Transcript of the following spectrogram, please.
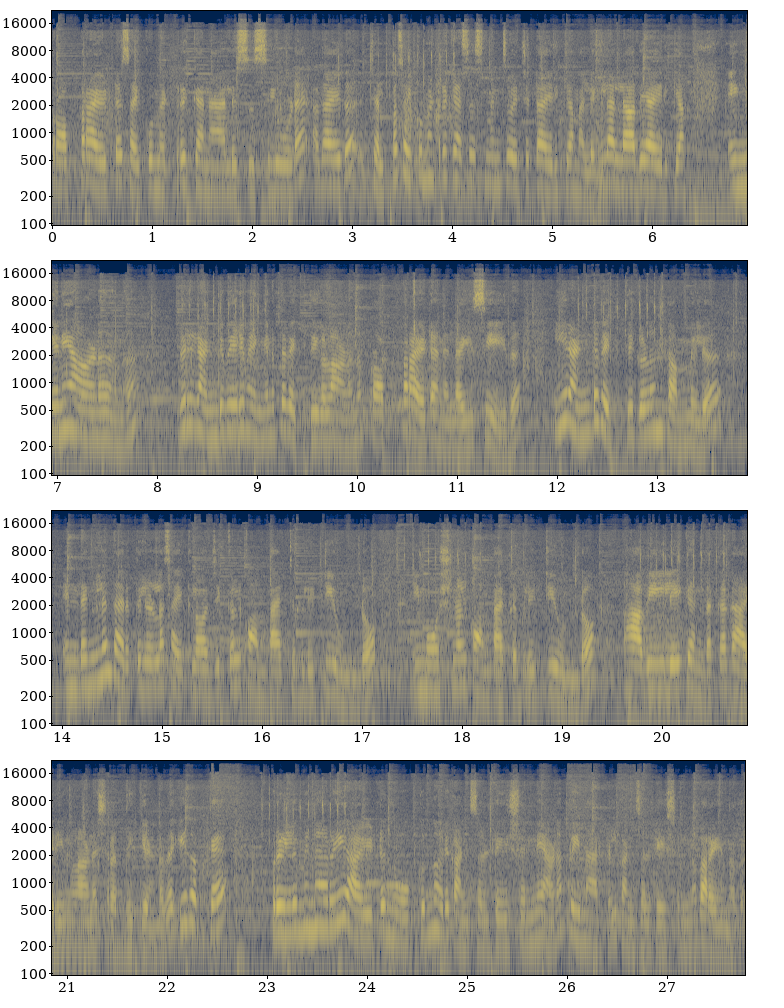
പ്രോപ്പറായിട്ട് സൈക്കോമെട്രിക് അനാലിസിസിലൂടെ അതായത് ചിലപ്പോൾ സൈക്കോമെട്രിക് അസസ്മെന്റ്സ് വെച്ചിട്ടായിരിക്കാം അല്ലെങ്കിൽ അല്ലാതെ ആയിരിക്കാം എങ്ങനെയാണ് എന്ന് രണ്ടുപേരും എങ്ങനത്തെ വ്യക്തികളാണെന്ന് പ്രോപ്പറായിട്ട് അനലൈസ് ചെയ്ത് ഈ രണ്ട് വ്യക്തികളും തമ്മിൽ എന്തെങ്കിലും തരത്തിലുള്ള സൈക്കോളജിക്കൽ കോമ്പാറ്റബിലിറ്റി ഉണ്ടോ? ഇമോഷണൽ കോമ്പാറ്റബിലിറ്റി ഉണ്ടോ? ഭാവിയിലേക്ക് എന്തൊക്കെ കാര്യങ്ങളാണ് ശ്രദ്ധിക്കേണ്ടത്? ഇതൊക്കെ പ്രിലിമിനറി ആയിട്ട് നോക്കുന്ന ഒരു കൺസൾട്ടേഷനെയാണ് പ്രീ മാരിറ്റൽ കൺസൾട്ടേഷൻ എന്ന് പറയുന്നത്.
